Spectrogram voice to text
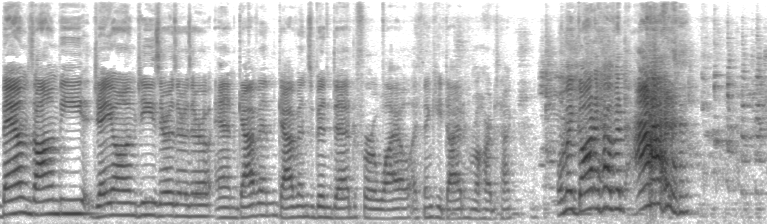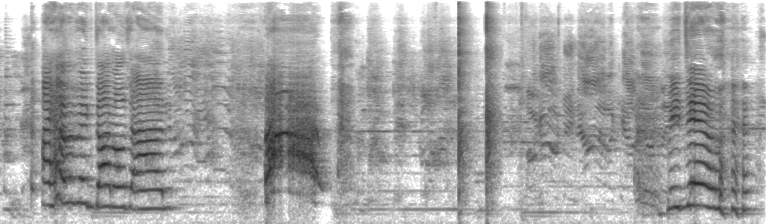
Bam Zombie, JayOmg000, and Gavin. Gavin's been dead for a while. I think he died from a heart attack. Oh my god, I have an ad! I have a McDonald's ad! Ah! Me too!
